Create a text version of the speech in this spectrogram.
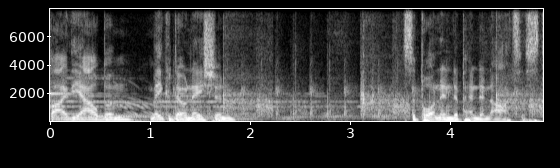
buy the album, make a donation, support an independent artist.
